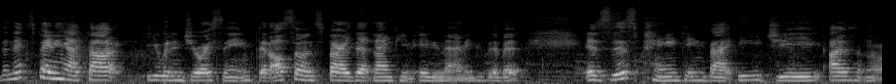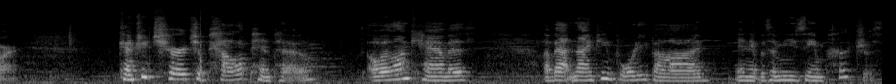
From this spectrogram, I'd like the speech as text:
The next painting I thought you would enjoy seeing that also inspired that 1989 exhibit is this painting by E.G. Eisenlohr. Country Church of Palo Pinto, oil on canvas, about 1945, and it was a museum purchase.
